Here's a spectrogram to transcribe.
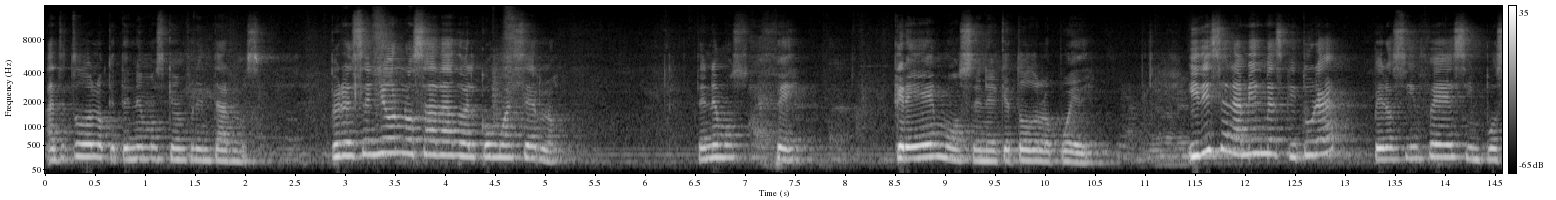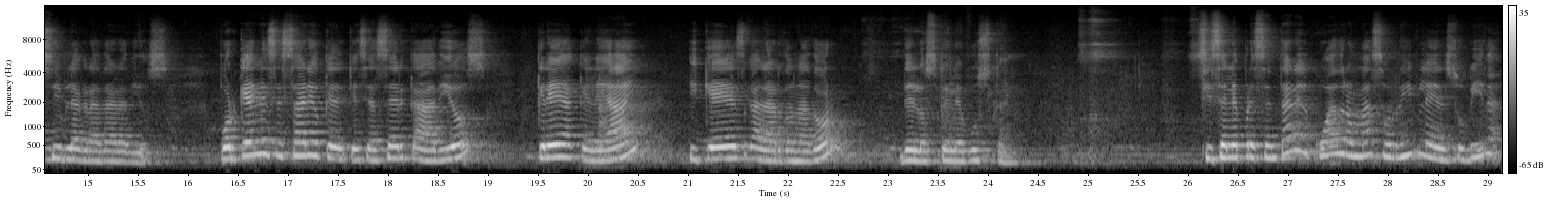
ante todo lo que tenemos que enfrentarnos. Pero el Señor nos ha dado el cómo hacerlo. Tenemos fe, creemos en el que todo lo puede. Y dice la misma escritura, pero sin fe es imposible agradar a Dios. Porque es necesario que el que se acerca a Dios crea que le hay y que es galardonador de los que le buscan. Si se le presentara el cuadro más horrible en su vida,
